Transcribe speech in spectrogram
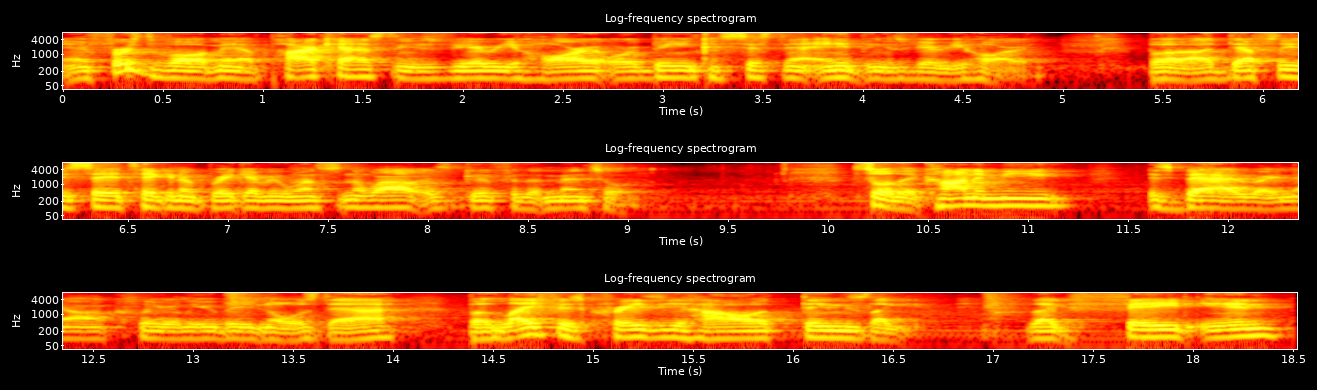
And first of all, man, podcasting is very hard, or being consistent at anything is very hard. But I definitely say taking a break every once in a while is good for the mental. So the economy is bad right now. Clearly, everybody knows that. But life is crazy how things like like fade in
